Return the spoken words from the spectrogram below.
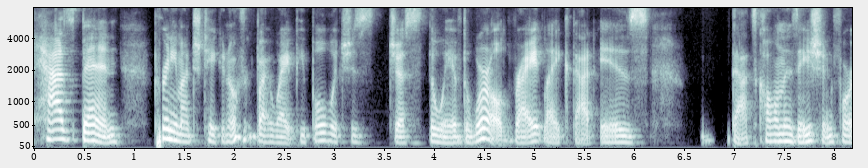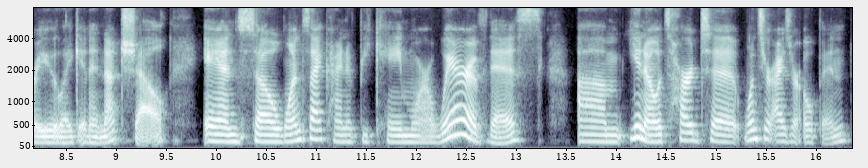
has been pretty much taken over by white people, which is just the way of the world, right? Like that is that's colonization for you like in a nutshell. And so once I kind of became more aware of this, um, you know, it's hard to once your eyes are open,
